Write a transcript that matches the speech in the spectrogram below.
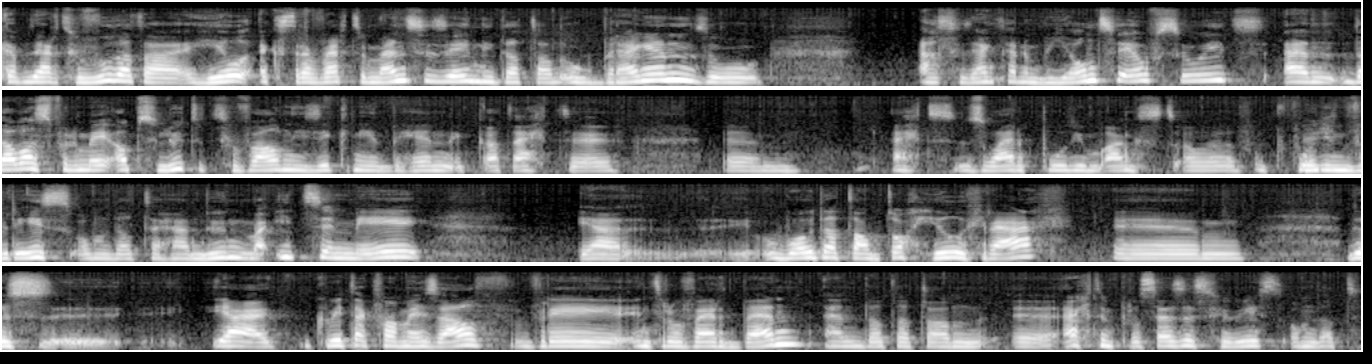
heb daar het gevoel dat dat heel extraverte mensen zijn die dat dan ook brengen. Zo, als je denkt aan een Beyoncé of zoiets. En dat was voor mij absoluut het geval, niet zeker niet in het begin. Ik had echt, eh, ehm, echt zware podiumangst, of podiumvrees om dat te gaan doen. Maar iets in mij ja, wou dat dan toch heel graag. Ehm, dus eh, ja, ik weet dat ik van mijzelf vrij introvert ben en dat dat dan eh, echt een proces is geweest om dat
